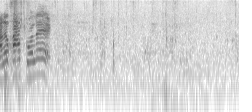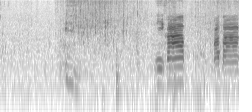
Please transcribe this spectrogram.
าแล้วครับตัวแรก นี่ครับปลาตาก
